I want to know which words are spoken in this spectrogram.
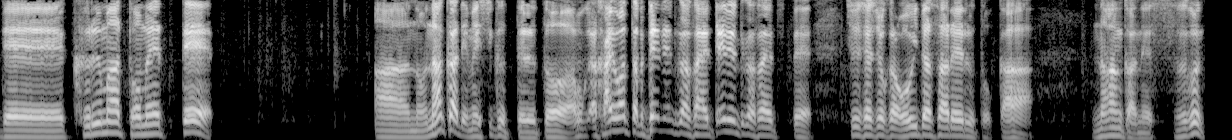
で、車止めて、あの、中で飯食ってると、僕が買い終わったら出てってください出てってくださいっつって、駐車場から追い出されるとか、なんかね、すごい、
